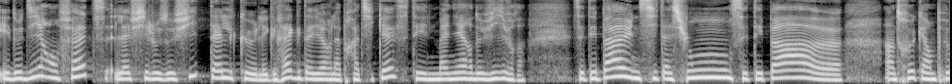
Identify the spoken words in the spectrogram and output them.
et de dire en fait la philosophie telle que les Grecs d'ailleurs la pratiquaient, c'était une manière de vivre. C'était pas une citation, c'était pas euh, un truc un peu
